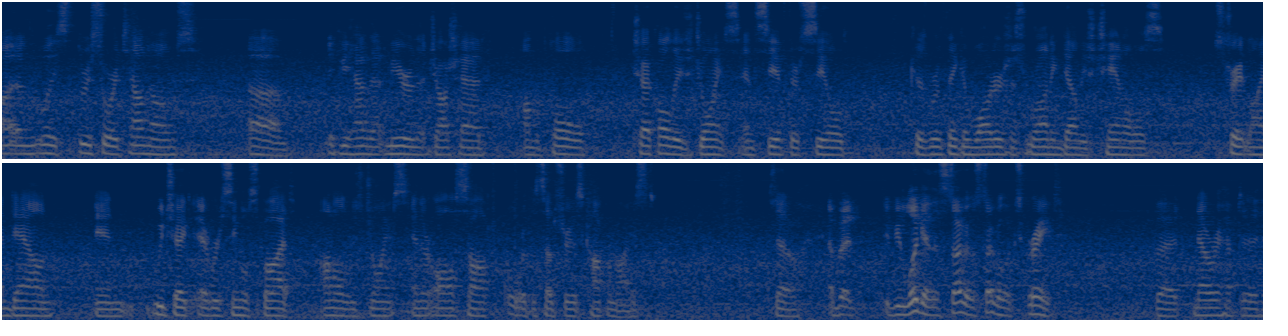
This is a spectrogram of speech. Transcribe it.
on these three-story townhomes, um, if you have that mirror that Josh had on the pole, check all these joints and see if they're sealed because we're thinking water's just running down these channels straight line down and we checked every single spot on all these joints, and they're all soft or the substrate is compromised. So, uh, but if you look at the stucco, the stucco looks great. But now we're gonna have to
